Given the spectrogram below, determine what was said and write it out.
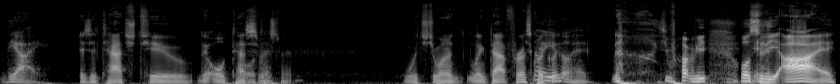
The I, is attached to the Old Old Testament. Which do you want to link that for us No, quickly? you go ahead. you want me? Well, so the I,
